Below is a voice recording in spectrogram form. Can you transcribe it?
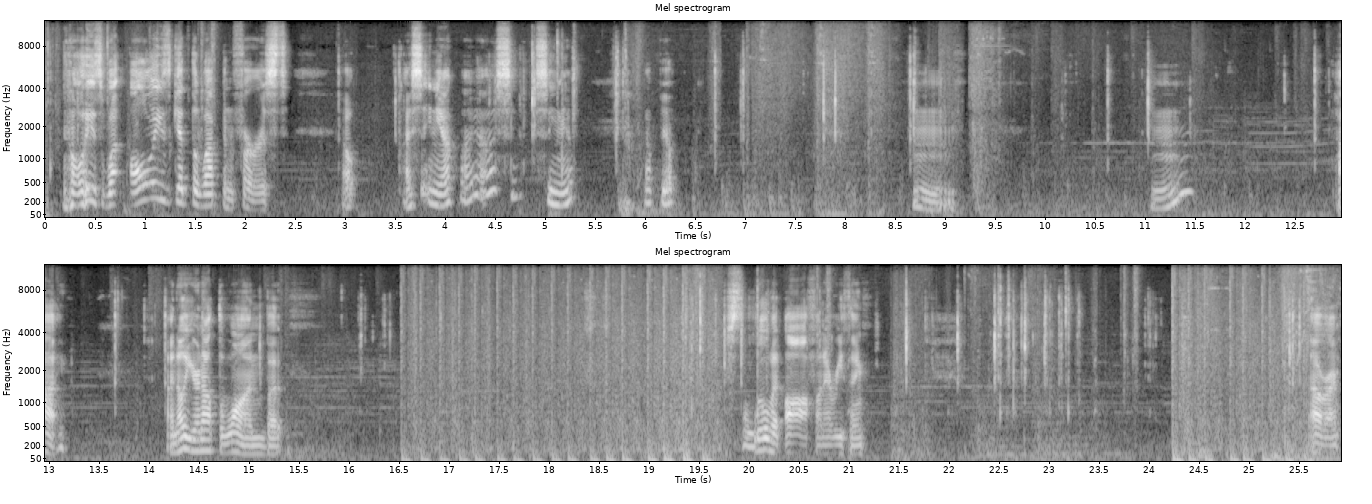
always, always get the weapon first. Oh, I seen ya. I, I seen, seen you. Yep, yep. Hmm. Hmm? Hi. I know you're not the one, but... Just a little bit off on everything. Alright.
